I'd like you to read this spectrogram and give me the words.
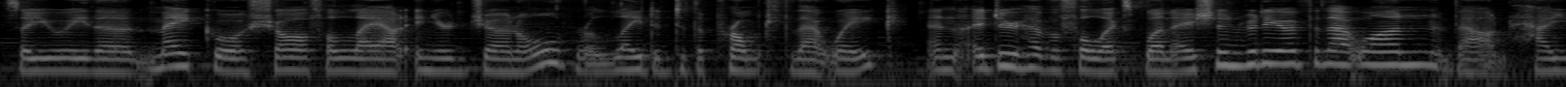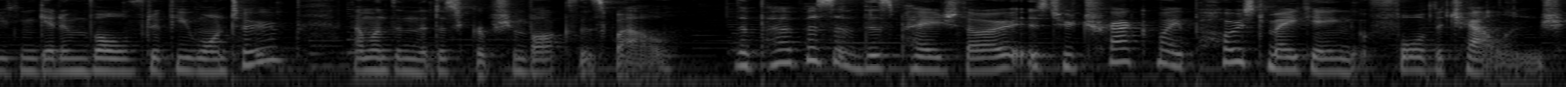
so you either make or show off a layout in your journal related to the prompt for that week. And I do have a full explanation video for that one about how you can get involved if you want to. That one's in the description box as well. The purpose of this page though is to track my post making for the challenge.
